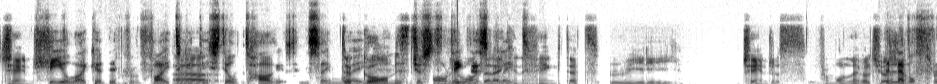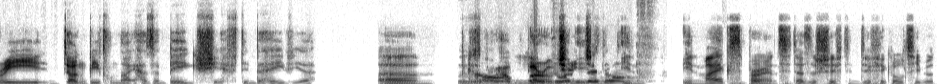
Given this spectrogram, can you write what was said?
Change. feel like a different fight. It- Uh, They still targets in the same The way. Gorm is just the only things one that I can think that really changes from one level to the another. level three Dung Beetle Knight has a big shift in behavior. Um, Um, because of no, how Burrow usually changed they it. don't. In- in my experience, it has a shift in difficulty, but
